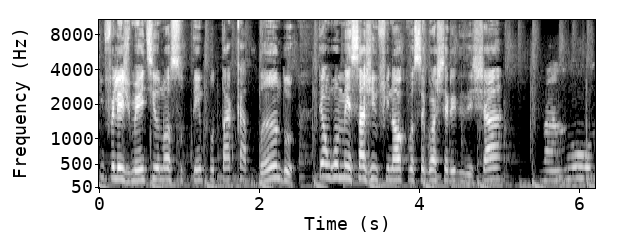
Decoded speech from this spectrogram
Infelizmente, o nosso tempo está acabando. Tem alguma mensagem final que você gostaria de deixar? Vamos,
